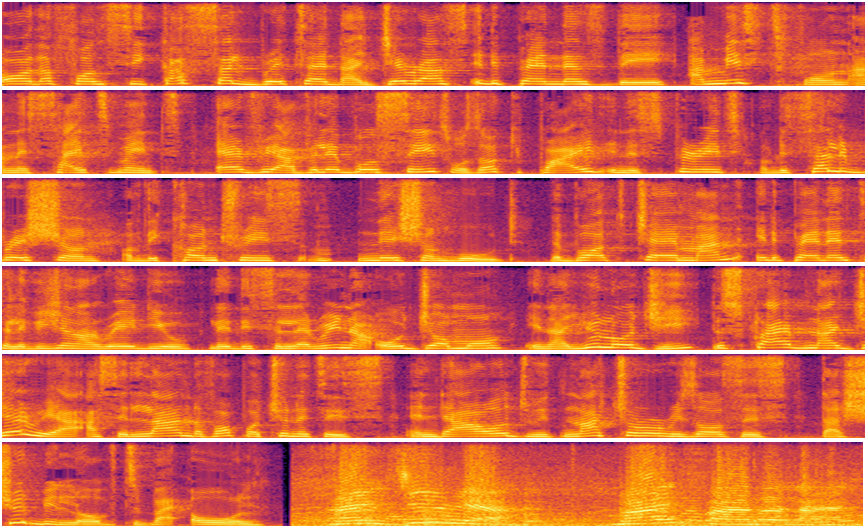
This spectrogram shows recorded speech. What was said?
other fun seekers celebrated Nigerians' Independence Day amidst fun and excitement. Every available seat was occupied in the spirit of the celebration of the country's nationhood. The board chairman, Independent Television and Radio, Lady Celerina Ojomo, in a eulogy, described Nigeria as a land of opportunities endowed with natural resources that should be loved by all. Nigeria, my fatherland,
